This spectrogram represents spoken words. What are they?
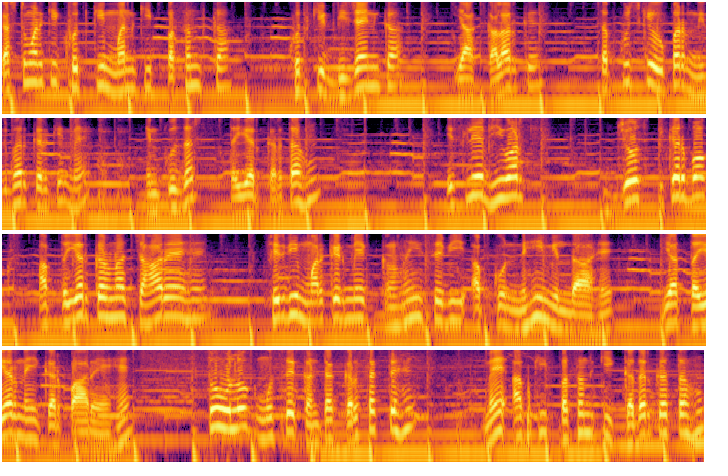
कस्टमर की खुद की मन की पसंद का, खुद की डिज़ाइन का या कलर के, सब कुछ के ऊपर निर्भर करके मैं इनक्लूजर तैयार करता हूँ। इसलिए व्यूअर्स जो स्पीकर बॉक्स आप तैयार करना चाह रहे हैं, फिर भी मार्केट में कहीं से भी आपको नहीं मिल रहा है या तैयार नहीं कर पा रहे हैं तो वो लोग मुझसे कांटेक्ट कर सकते हैं। मैं आपकी पसंद की कदर करता हूँ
